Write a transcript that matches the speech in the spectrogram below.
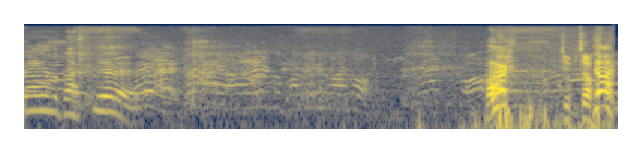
চুপচাপ হ্যালো cepat.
